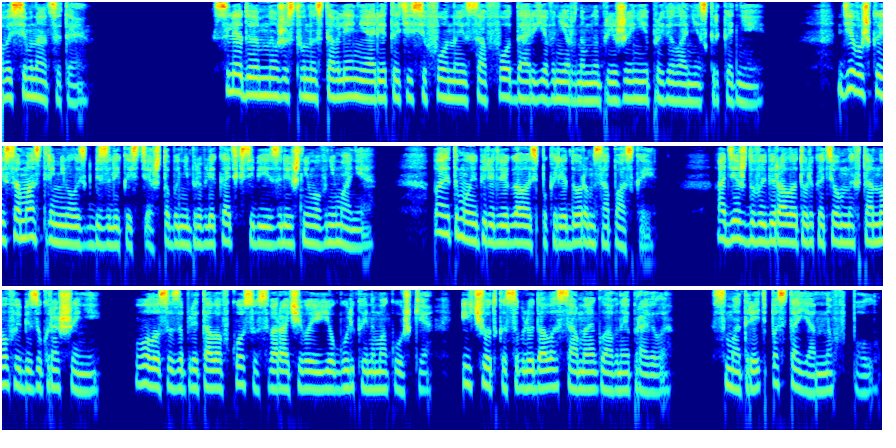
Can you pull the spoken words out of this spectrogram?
18. Следуя множеству наставлений о ретете Сифона и Сафо, Дарья в нервном напряжении провела несколько дней. Девушка и сама стремилась к безликости, чтобы не привлекать к себе излишнего внимания. Поэтому и передвигалась по коридорам с опаской. Одежду выбирала только темных тонов и без украшений. Волосы заплетала в косу, сворачивая ее гулькой на макушке, и четко соблюдала самое главное правило — смотреть постоянно в пол.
